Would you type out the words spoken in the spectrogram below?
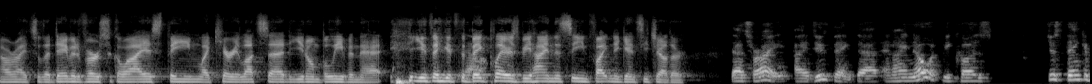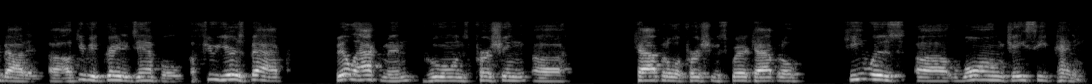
All right. So the David versus Goliath theme, like Kerry Lutz said, you don't believe in that. you think it's the big players behind the scene fighting against each other. That's right. I do think that. And I know it because just think about it. Uh, I'll give you a great example. A few years back, Bill Ackman, who owns Pershing uh, Capital or Pershing Square Capital, he was uh, long J.C. Penney,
